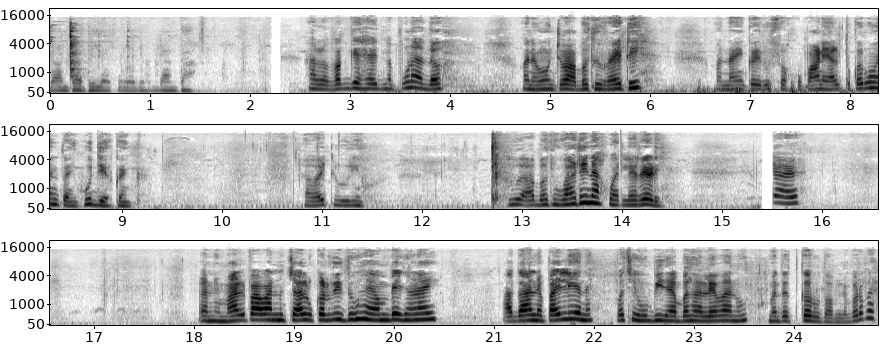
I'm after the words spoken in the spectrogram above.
દાંઢા ઢીલા કરવા દે દાંઢા હાલો વાગ્ય હેજને પૂણા દો. અને હું જો આ બધું વાઢી અને અહીં કર્યું ચોખ્ખું પાણી હાલતું કરવું હોય ને તો અહીં હુજે કંઈક. હવે એટલું રહ્યું. આ બધું વાઢી નાખવું એટલે રેડી અને માલ પાવાનું ચાલુ કરી દીધું હે અંબે જણાય આ ગાને પાઈ લઈએ ને, પછી હું બીજા બધા લેવાનું મદદ કરું તમને બરોબર?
